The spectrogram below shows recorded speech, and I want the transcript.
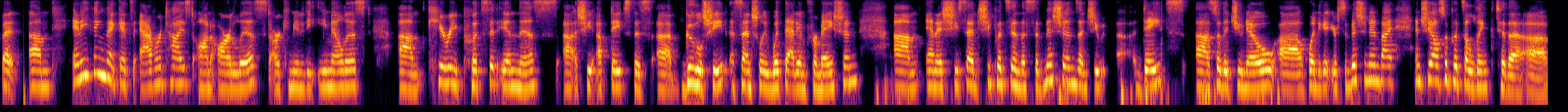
But um, anything that gets advertised on our list, our community email list, um, Kiri puts it in this. Uh, she updates this uh, Google Sheet essentially with that information. Um, and as she said, she puts in the submissions and she uh, dates uh, so that you know uh, when to get your submission in by. And she also puts a link to the uh,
